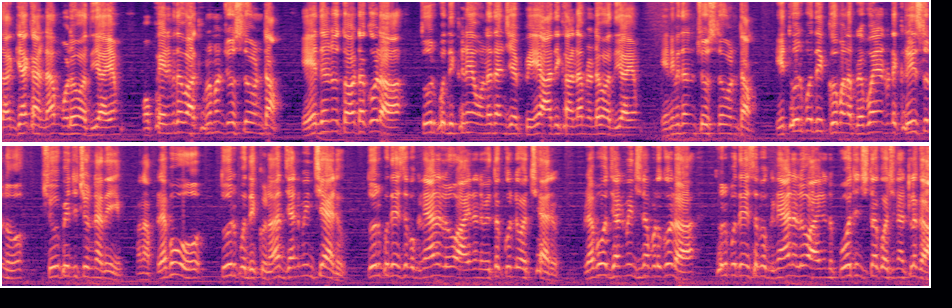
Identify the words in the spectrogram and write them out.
సంఖ్యాకాండం మూడవ అధ్యాయం ముప్పై ఎనిమిదవ వాక్యంలో మనం చూస్తూ ఉంటాం. ఏదైనా తోట కూడా తూర్పు దిక్కునే ఉన్నదని చెప్పి ఆది కాండం రెండవ అధ్యాయం ఎనిమిదని చూస్తూ ఉంటాం. ఈ తూర్పు దిక్కు మన ప్రభు అయినటువంటి క్రీస్తును చూపించుచున్నది. మన ప్రభువు తూర్పు దిక్కున జన్మించాడు. తూర్పు దేశపు జ్ఞానులు ఆయనను వెతుక్కుంటూ వచ్చారు. ప్రభువు జన్మించినప్పుడు కూడా తూర్పు దేశపు జ్ఞానులు ఆయనను పూజించటకు వచ్చినట్లుగా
